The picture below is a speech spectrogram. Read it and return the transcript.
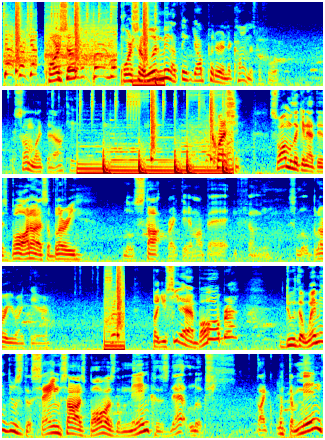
That for gas. Portia? She's trying to burn Woodman. Portia Woodman, I think y'all put her in the comments before. Or something like that. Okay. Question. So I'm looking at this ball. I know that's a blurry little stop right there. My bad. You feel me? It's a little blurry right there. But you see that ball, bruh? Do the women use the same size ball as the men? Because that looks like with the men,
